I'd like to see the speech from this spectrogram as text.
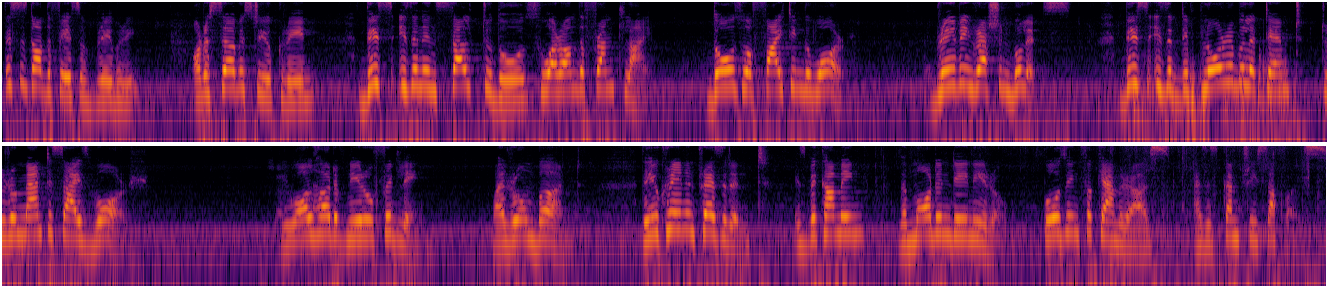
This is not the face of bravery. or a service to Ukraine. This is an insult to those who are on the front line, those who are fighting the war, braving Russian bullets. This is a deplorable attempt to romanticize war. You all heard of Nero fiddling while Rome burned. The Ukrainian president is becoming the modern day Nero, posing for cameras as his country suffers.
